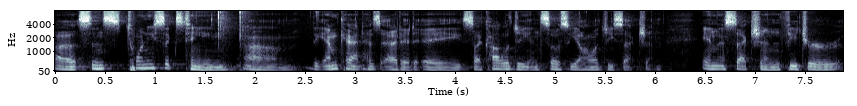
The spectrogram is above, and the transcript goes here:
Uh, since 2016, um, the MCAT has added a psychology and sociology section. In this section, future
